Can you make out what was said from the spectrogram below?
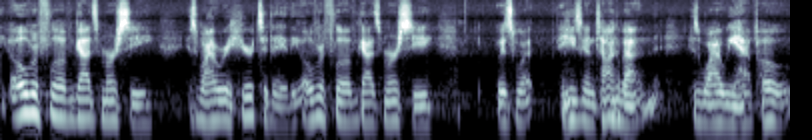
The overflow of God's mercy is why we're here today. The overflow of God's mercy is what he's going to talk about, is why we have hope.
